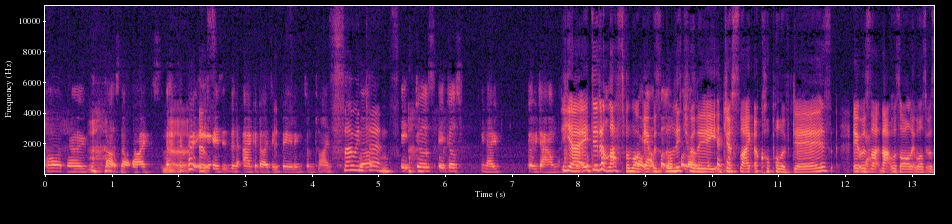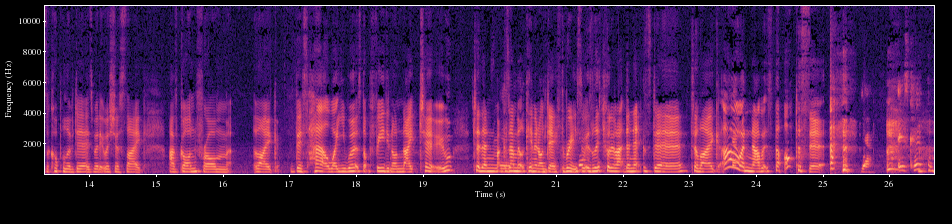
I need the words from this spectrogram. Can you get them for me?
Oh no, that's not nice. No, it it's- is. It's an agonising feeling sometimes. so But intense. It does. It does. You know, go down. Yeah, it didn't last for long. Oh, it was full on, full literally just like a couple of days. It was Yeah. like that was all it was. It was a couple of days, but it was just like I've gone from like this hell where you won't stop feeding on night two to then mm. because my milk came in on day three, so it was literally like the next day to like oh, and now it's the opposite. Yeah, it's because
